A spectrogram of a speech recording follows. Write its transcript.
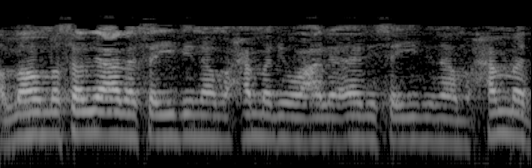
اللهم صل على سيدنا محمد وعلى آل سيدنا محمد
